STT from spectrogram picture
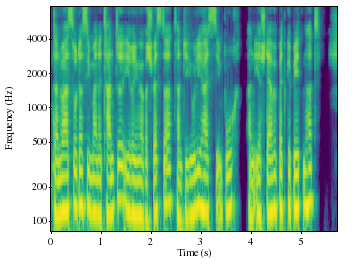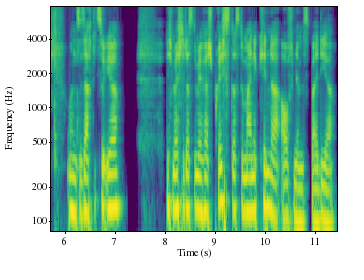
Dann war es so, dass sie meine Tante, ihre jüngere Schwester, Tante Juli heißt sie im Buch, an ihr Sterbebett gebeten hat. Und sie sagte zu ihr, ich möchte, dass du mir versprichst, dass du meine Kinder aufnimmst bei dir.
